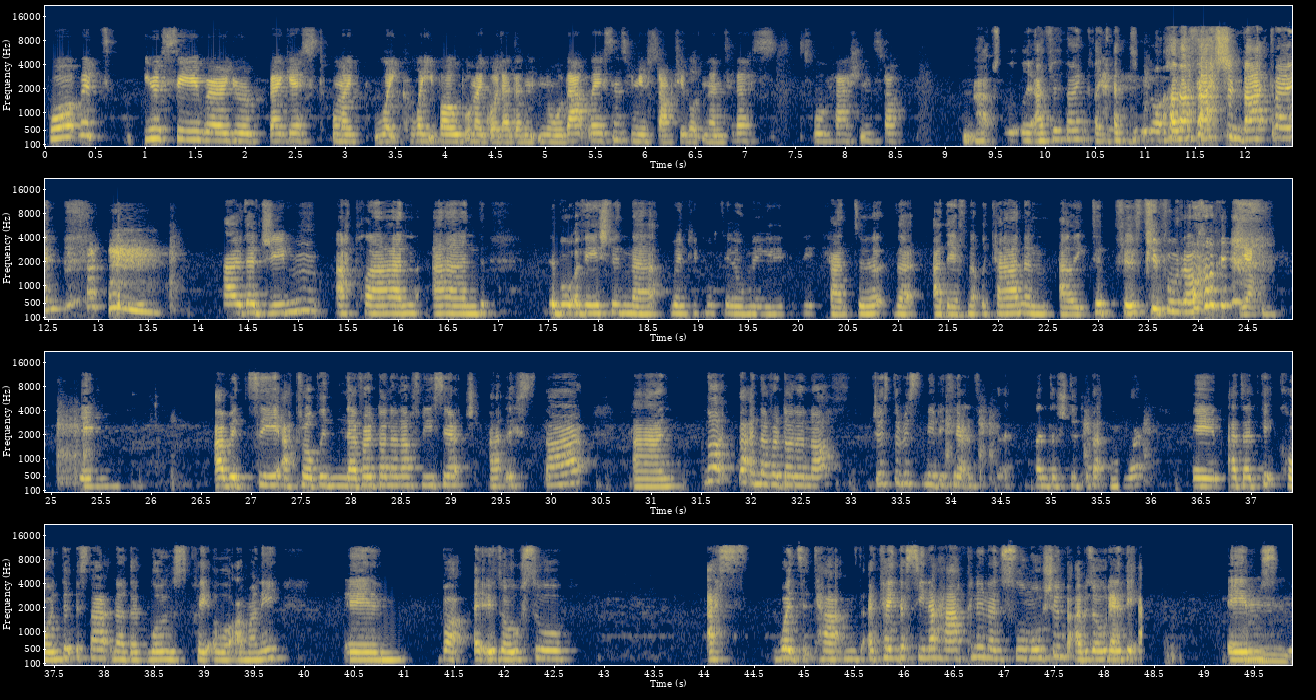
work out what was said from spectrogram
What would you say were your biggest oh my like light bulb, oh my god, I didn't know that lessons when you started looking into this slow fashion stuff? absolutely everything. Like I do not have a fashion background. I had a dream, a plan, and the motivation that when people tell me they can't do it, that I definitely can, and I like to prove people wrong. Yeah. um, I would say I probably never done enough research at the start, and not that I never done enough. Just there was maybe certain things that I understood a bit more. Um, I did get conned at the start and I did lose quite a lot of money. Um, but it is also, I, once it happened, I kind of seen it happening in slow motion, but I was already, yeah. um, mm. so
